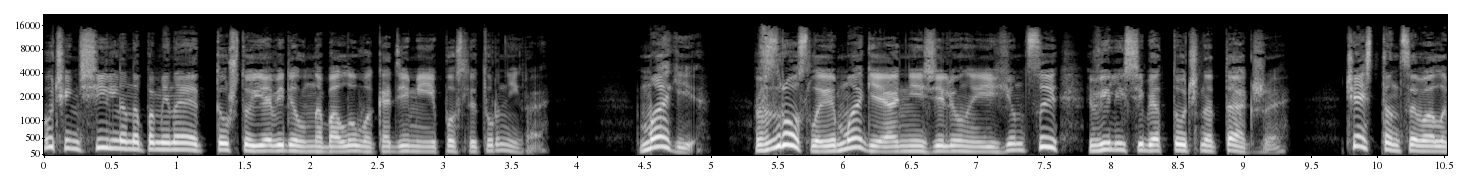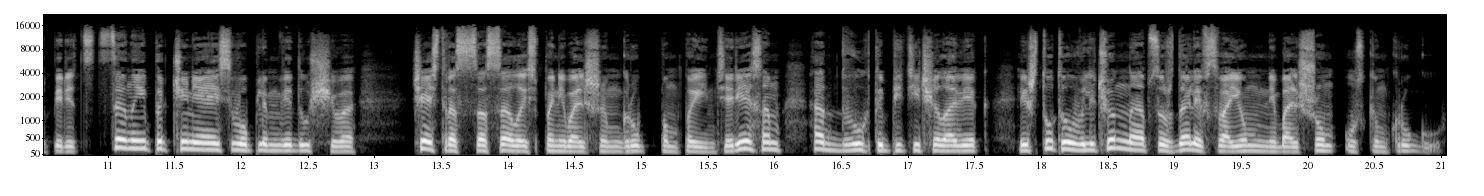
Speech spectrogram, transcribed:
очень сильно напоминает то, что я видел на балу в Академии после турнира. Магия, Взрослые маги, а не зеленые юнцы, вели себя точно так же. Часть танцевала перед сценой, подчиняясь воплям ведущего, часть рассосалась по небольшим группам по интересам от двух до пяти человек и что-то увлеченно обсуждали в своем небольшом узком кругу.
